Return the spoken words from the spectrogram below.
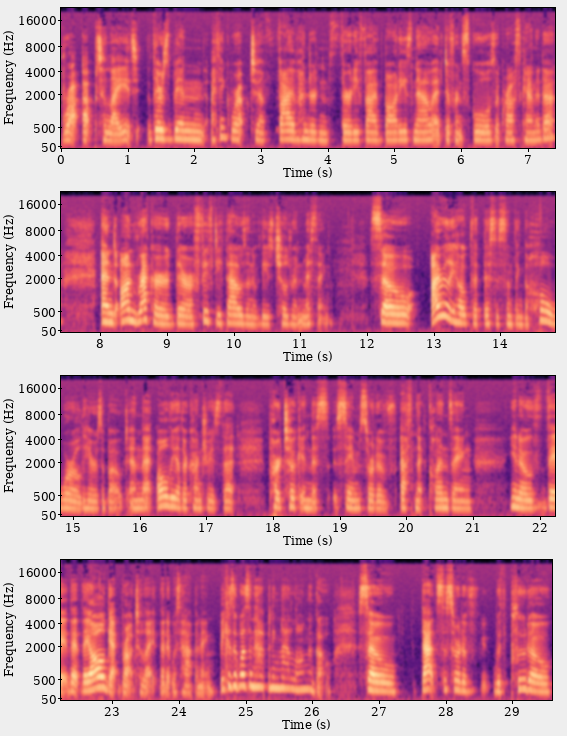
brought up to light. There's been, I think we're up to 535 bodies now at different schools across Canada. And on record, there are 50,000 of these children missing. So I really hope that this is something the whole world hears about and that all the other countries that partook in this same sort of ethnic cleansing you know they that they all get brought to light that it was happening because it wasn't happening that long ago. So that's the sort of with pluto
